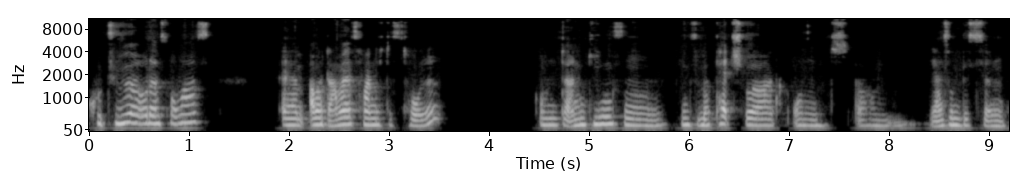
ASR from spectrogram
Couture oder sowas. Ähm, aber damals fand ich das toll. Und dann ging es ging's über Patchwork und ähm, ja, so ein bisschen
